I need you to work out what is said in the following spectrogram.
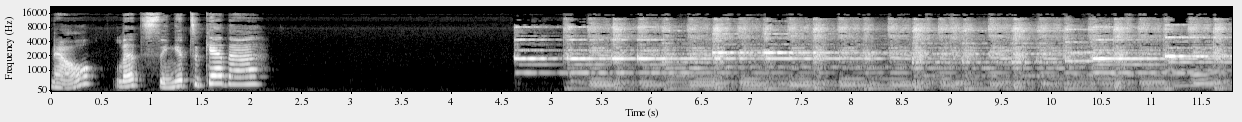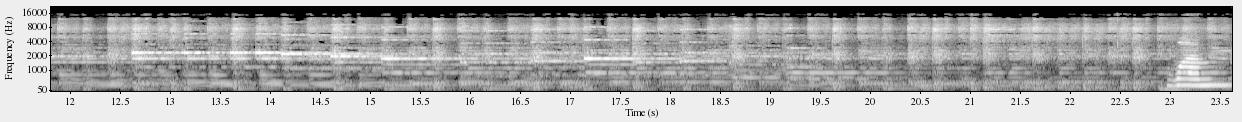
Now, let's sing it together. One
